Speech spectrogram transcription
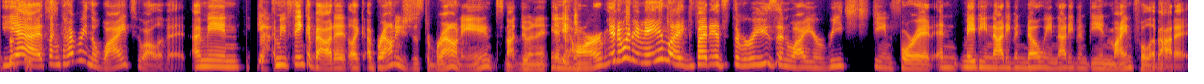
yeah, it's uncovering the why to all of it. I mean. I mean, think about it. Like a brownie's just a brownie. It's not doing it any Yeah. harm. You know what I mean? Like, but it's the reason why you're reaching for it and maybe not even knowing, not even being mindful about it.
